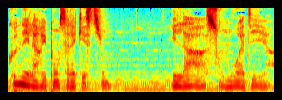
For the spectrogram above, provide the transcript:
connaît la réponse à la question. Il a son mot à dire.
